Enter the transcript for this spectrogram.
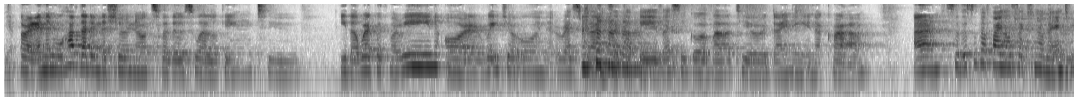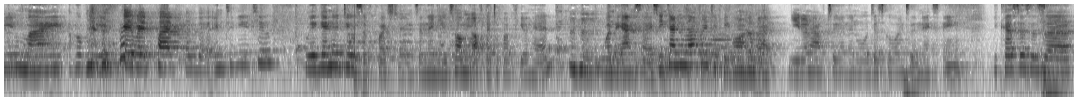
Yeah. All right, and then we'll have that in the show notes for those who are looking to either work with Maureen or rate your own restaurants or cafes as you go about your dining in Accra. And so this is the final section of the interview, my hopefully favorite part of the interview too. We're gonna do some questions and then you tell me off the top of your head mm-hmm. what the answer is. You can elaborate if you want, but you don't have to and then we'll just go on to the next thing. Because this is a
